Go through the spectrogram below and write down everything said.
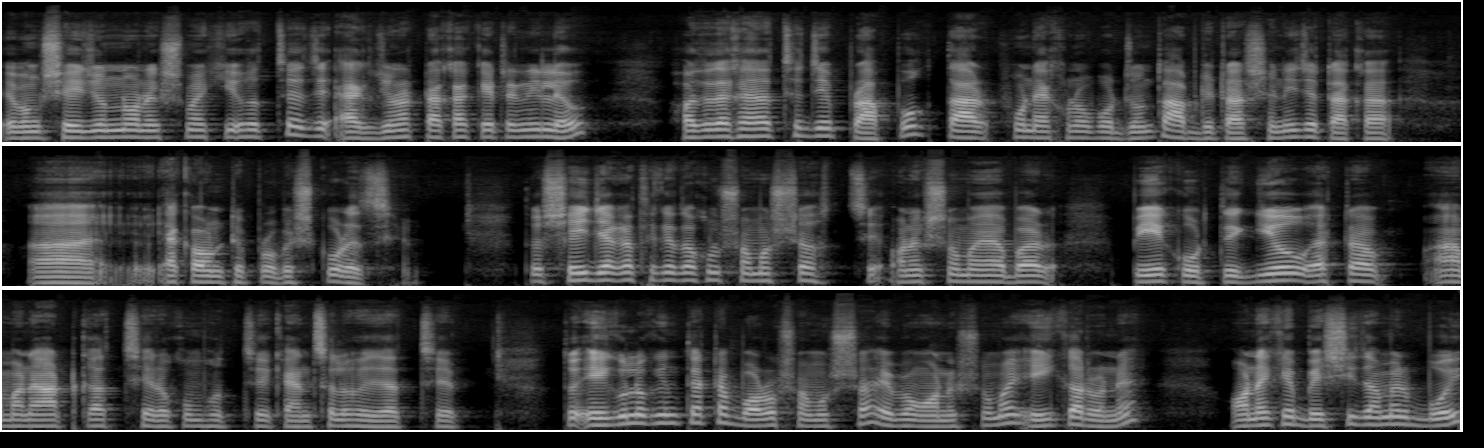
এবং সেই জন্য অনেক সময় কী হচ্ছে যে একজনের টাকা কেটে নিলেও হয়তো দেখা যাচ্ছে যে প্রাপক তার ফোন এখনও পর্যন্ত আপডেট আসেনি যে টাকা অ্যাকাউন্টে প্রবেশ করেছে। তো সেই জায়গা থেকে তখন সমস্যা হচ্ছে। অনেক সময় আবার পে করতে গিয়েও একটা মানে আটকাচ্ছে, এরকম হচ্ছে ক্যান্সেল হয়ে যাচ্ছে। তো এগুলো কিন্তু একটা বড় সমস্যা এবং অনেক সময় এই কারণে অনেকে বেশি দামের বই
